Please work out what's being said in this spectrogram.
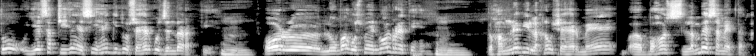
तो ये सब चीज़ें ऐसी हैं कि जो शहर को ज़िंदा रखती हैं। हम्म, और लोग बाग उसमें इन्वॉल्व रहते हैं। हम्म, तो हमने भी लखनऊ शहर में बहुत लंबे समय तक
